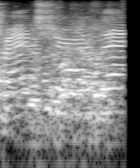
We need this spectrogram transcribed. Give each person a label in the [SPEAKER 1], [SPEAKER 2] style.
[SPEAKER 1] contractures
